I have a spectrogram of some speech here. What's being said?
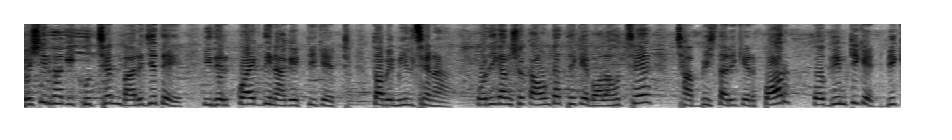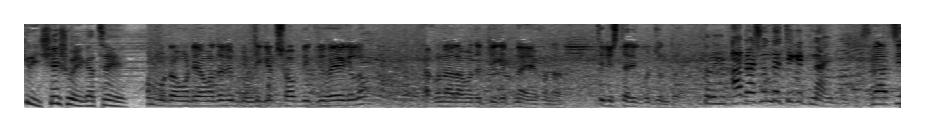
বেশিরভাগই খুঁজছেন বাড়ি যেতে ঈদের কয়েকদিন আগের টিকিট। তবে মিলছে না। অধিকাংশ কাউন্টার থেকে বলা হচ্ছে ২৬ তারিখের পর অগ্রিম টিকিট বিক্রি শেষ হয়ে গেছে। মোটামুটি আমাদের টিকিট সব বিক্রি হয়ে গেল। এখন আর আমাদের টিকিট নাই এখন আর। তিরিশ তারিখ পর্যন্ত। আঠাশ টিকিট নাই আছি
